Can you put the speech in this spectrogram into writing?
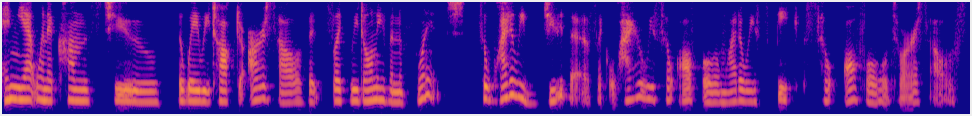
And yet, when it comes to the way we talk to ourselves, it's like we don't even flinch. So, why do we do this? Like, why are we so awful? And why do we speak so awful to ourselves?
